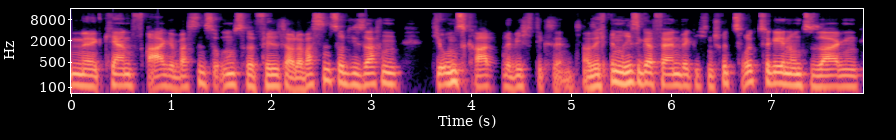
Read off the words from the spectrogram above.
eine Kernfrage, was sind so unsere Filter oder was sind so die Sachen, die uns gerade wichtig sind? Also ich bin ein riesiger Fan, wirklich einen Schritt zurückzugehen und zu sagen,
